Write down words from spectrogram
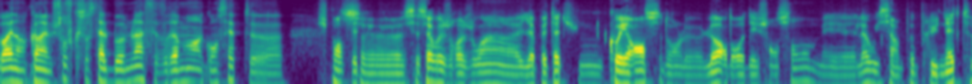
ouais, non, quand même, je trouve que sur cet album-là, c'est vraiment un concept. Euh, je pense, c'est ça, ouais, je rejoins. Il y a peut-être une cohérence dans l'ordre des chansons, mais là, oui, c'est un peu plus net.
